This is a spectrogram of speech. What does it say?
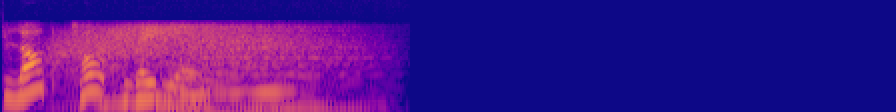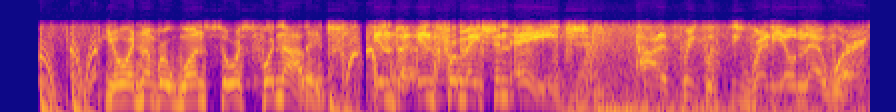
Blog Talk Radio. Your number one source for knowledge in the information age. High Frequency Radio Network.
